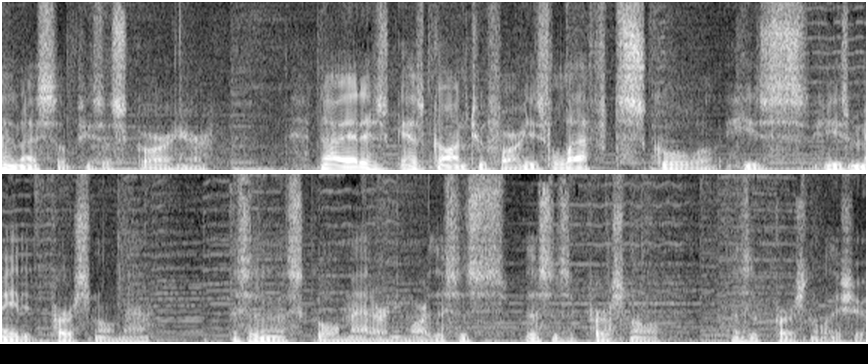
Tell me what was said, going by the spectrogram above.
A nice little piece of score here. Now Ed has, has gone too far. He's left school. He's he's made it personal now. This isn't a school matter anymore. This is this is a personal this is a personal issue.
